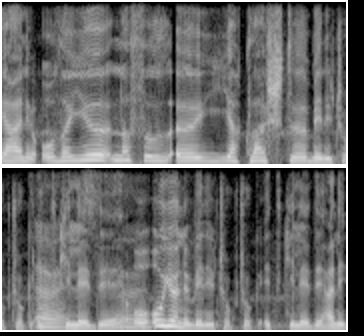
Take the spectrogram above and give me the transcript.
yani olayı nasıl e, yaklaştığı beni çok çok Evet, etkiledi. evet. O, o yönü beni çok çok etkiledi. Hani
